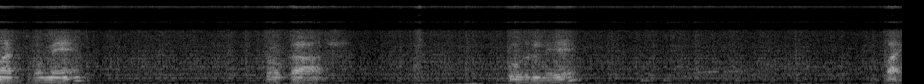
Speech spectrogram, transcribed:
মাধ্যমে প্রকাশ করলে পাই।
